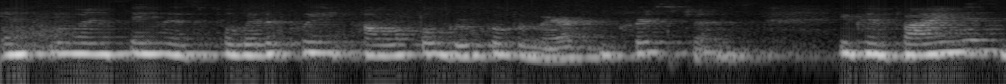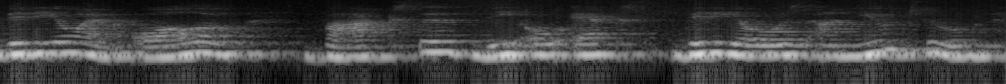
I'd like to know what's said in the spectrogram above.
influencing this politically powerful group of American Christians. You can find this video and all of Vox's, V-O-X, videos on YouTube.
